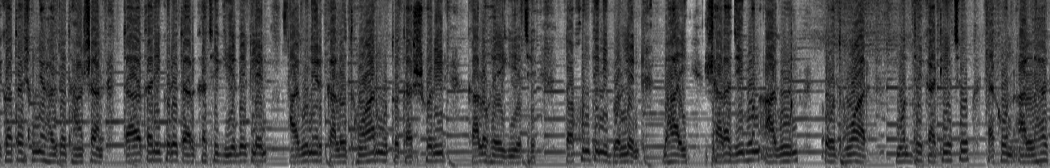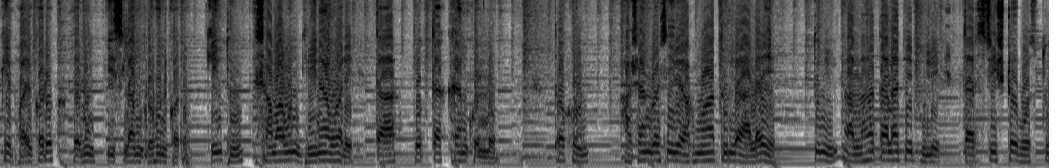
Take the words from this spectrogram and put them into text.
একথা শুনে হজরত হাসান তাড়াতাড়ি করে তার কাছে গিয়ে দেখলেন, আগুনের কালো ধোঁয়ার মতো তার শরীর কালো হয়ে গিয়েছে। তখন তিনি বললেন, ভাই, সারা জীবন আগুন ও ধোঁয়ার মধ্যে কাটিয়েছ, এখন আল্লাহকে ভয় করো এবং ইসলাম গ্রহণ করো। কিন্তু সামাউন ঘৃণা ভরে তা প্রত্যাখ্যান করল। তখন হাসান রশিদ রহমাতুল্লাহ আলাইয়ে তুমি আল্লাহ তালাকে ভুলে তার সৃষ্ট বস্তু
